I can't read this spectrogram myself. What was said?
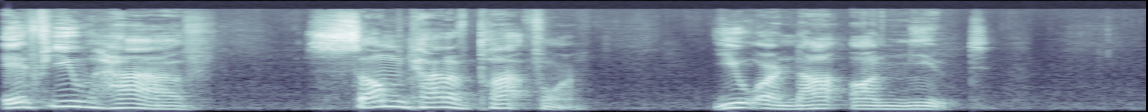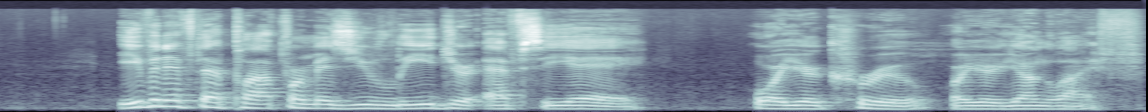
If you have some kind of platform, you are not on mute. Even if that platform is you lead your FCA or your crew or your young life.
